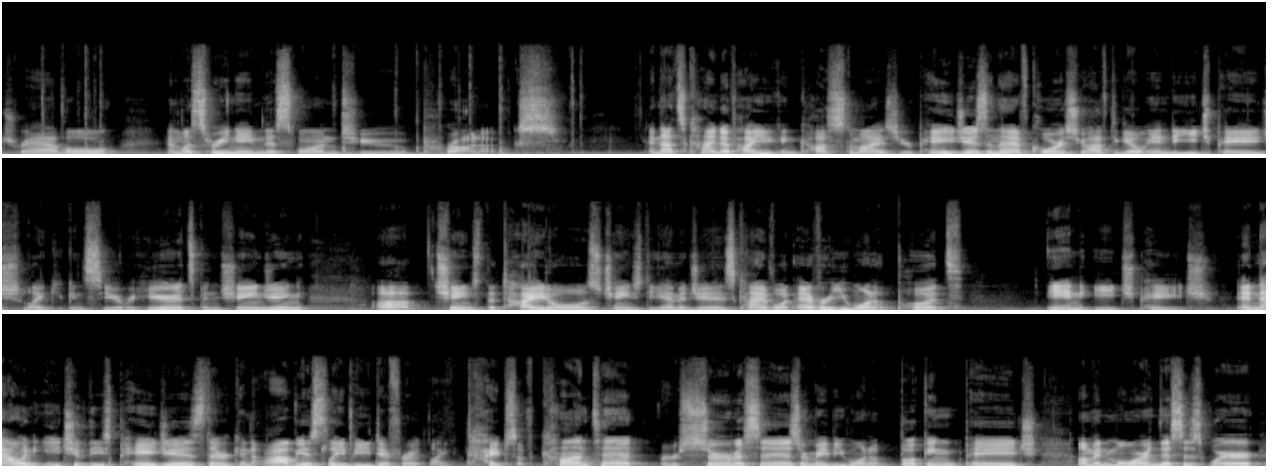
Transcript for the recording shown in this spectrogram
travel, and let's rename this one to products. And that's kind of how you can customize your pages. And then of course you'll have to go into each page like you can see over here, it's been changing. Uh, change the titles, change the images, kind of whatever you want to put in each page. And now in each of these pages, there can obviously be different like types of content or services, or maybe you want a booking page um, and more. And this is where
